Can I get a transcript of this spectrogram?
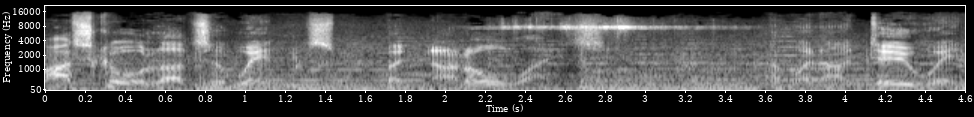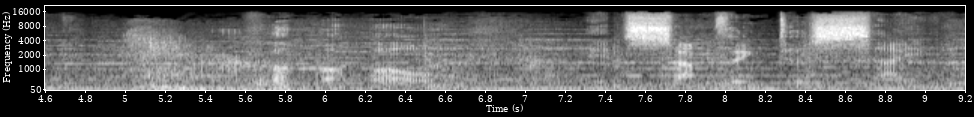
I score lots of wins, but not always. And when I do win, oh, it's something to savor.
